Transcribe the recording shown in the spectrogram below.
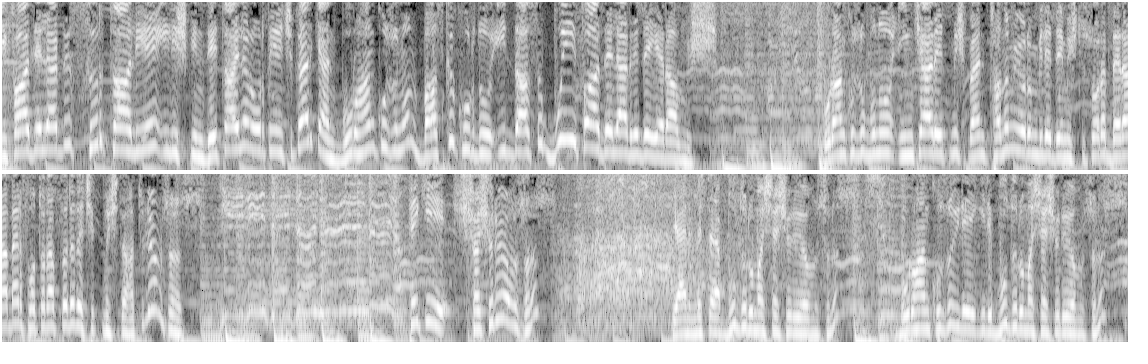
İfadelerde sır tahliyeye ilişkin detaylar ortaya çıkarken Burhan Kuzu'nun baskı kurduğu iddiası bu ifadelerde de yer almış. Burhan Kuzu bunu inkar etmiş ben tanımıyorum bile demişti sonra beraber fotoğrafları da çıkmıştı hatırlıyor musunuz? Peki şaşırıyor musunuz? Yani mesela bu duruma şaşırıyor musunuz? Burhan Kuzu ile ilgili bu duruma şaşırıyor musunuz?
